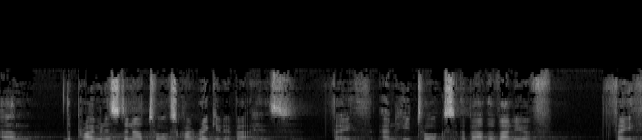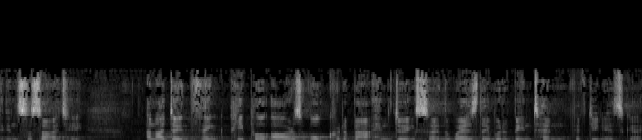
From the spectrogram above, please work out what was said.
Um, the Prime Minister now talks quite regularly about his faith, and he talks about the value of faith in society. And I don't think people are as awkward about him doing so in the way as they would have been 10, 15 years ago.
